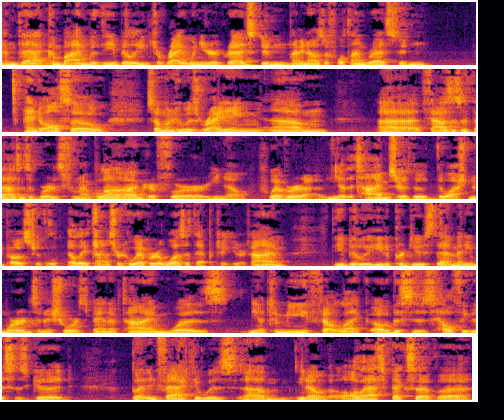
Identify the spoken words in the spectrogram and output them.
and that combined with the ability to write when you're a grad student. I mean, I was a full time grad student and also someone who was writing um, uh, thousands and thousands of words for my blog or for you know whoever uh, you know the Times or the, the Washington Post or the LA Times or whoever it was at that particular time. The ability to produce that many words in a short span of time was, you know, to me felt like, oh, this is healthy, this is good. But in fact, it was, um, you know, all aspects of uh,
